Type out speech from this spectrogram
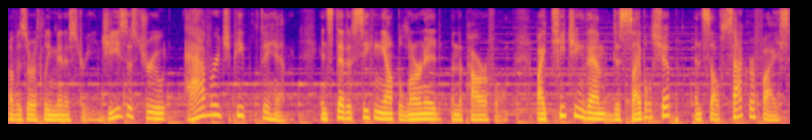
of his earthly ministry. Jesus drew average people to him instead of seeking out the learned and the powerful. By teaching them discipleship and self sacrifice,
